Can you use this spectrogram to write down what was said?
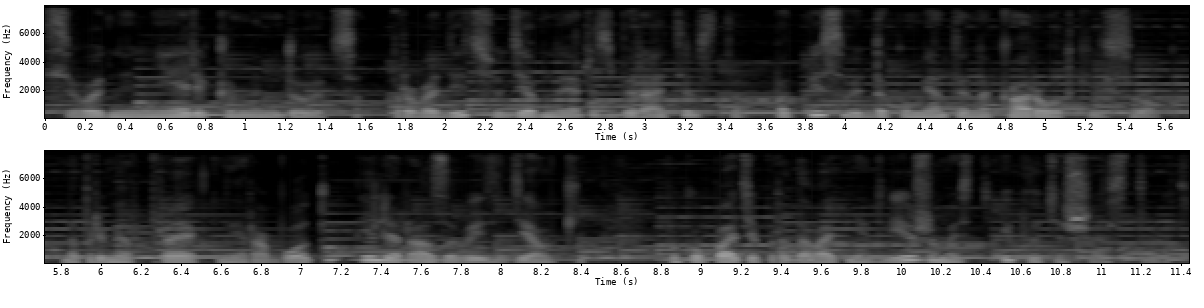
Сегодня не рекомендуется проводить судебные разбирательства, подписывать документы на короткий срок, например, проектные работы или разовые сделки – покупать и продавать недвижимость и путешествовать.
